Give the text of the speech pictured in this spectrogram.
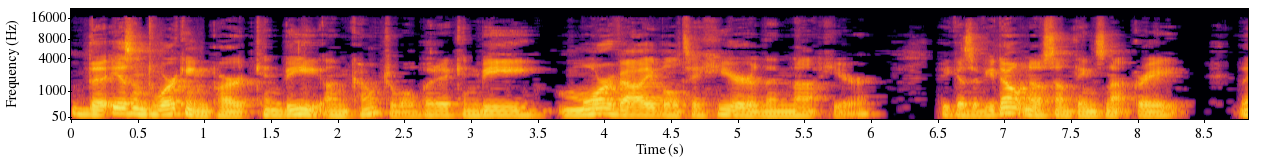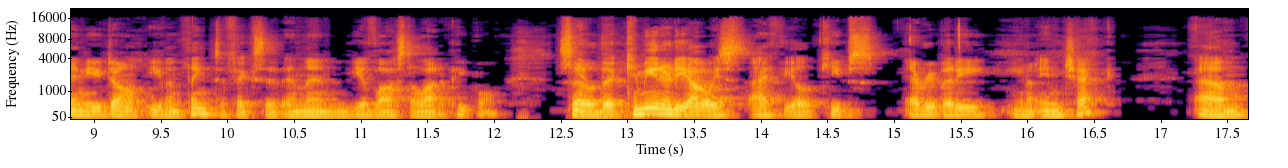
the isn't working part can be uncomfortable, but it can be more valuable to hear than not hear. Because if you don't know something's not great, then you don't even think to fix it, and then you've lost a lot of people. So yeah. the community always, I feel, keeps everybody, you know, in check. Um,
